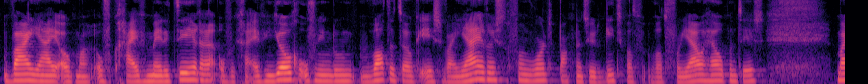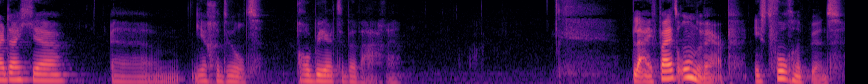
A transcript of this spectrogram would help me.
Waar jij ook maar, of ik ga even mediteren of ik ga even een yoga-oefening doen. Wat het ook is waar jij rustig van wordt. Pak natuurlijk iets wat, wat voor jou helpend is. Maar dat je ehm, je geduld probeert te bewaren. Blijf bij het onderwerp, is het volgende punt.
